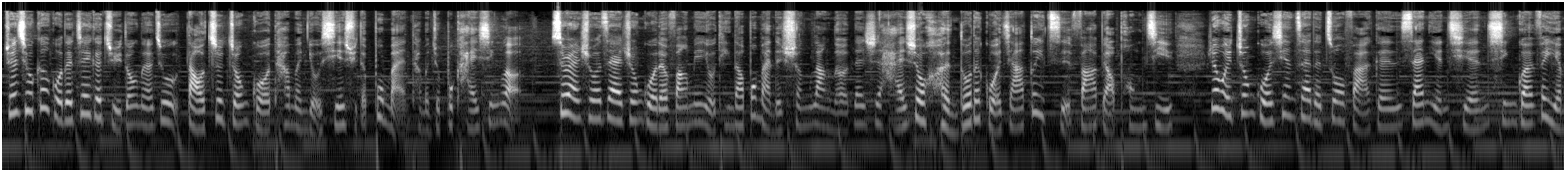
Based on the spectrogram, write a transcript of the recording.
全球各国的这个举动呢，就导致中国他们有些许的不满，他们就不开心了。虽然说在中国的方面有听到不满的声浪呢，但是还是有很多的国家对此发表抨击，认为中国现在的做法跟三年前新冠肺炎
